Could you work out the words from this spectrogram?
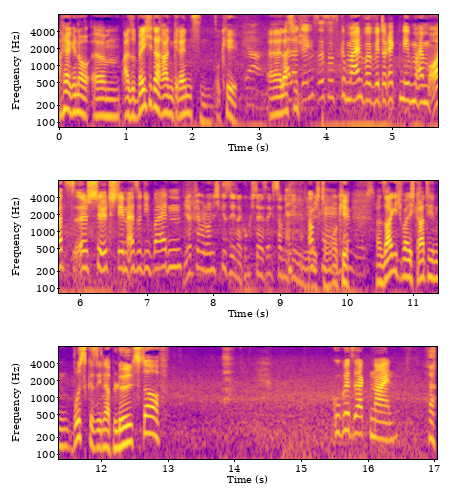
Ach ja, genau, ähm, also welche daran grenzen? Okay. Äh, lass mich, Allerdings ist es gemein, weil wir direkt neben einem Ortsschild stehen. Also die beiden. die habt ihr aber noch nicht gesehen, dann gucke ich da jetzt extra nicht hin in die Okay, Richtung. Okay, dann sage ich, weil ich gerade den Bus gesehen habe, Lülsdorf. Google sagt nein.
